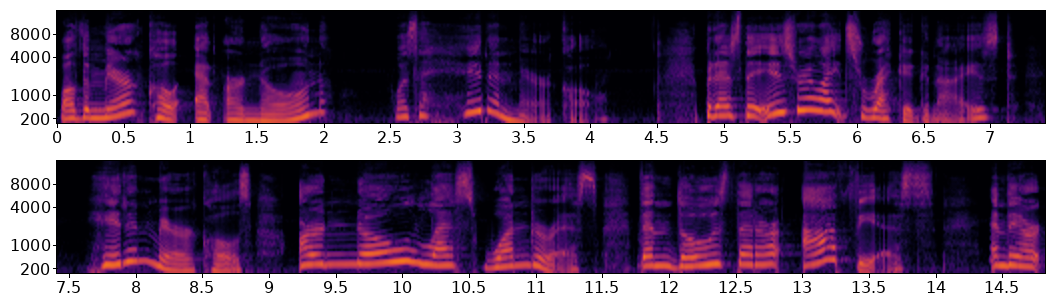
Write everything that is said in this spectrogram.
while the miracle at Arnon was a hidden miracle. But as the Israelites recognized, hidden miracles are no less wondrous than those that are obvious, and they are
